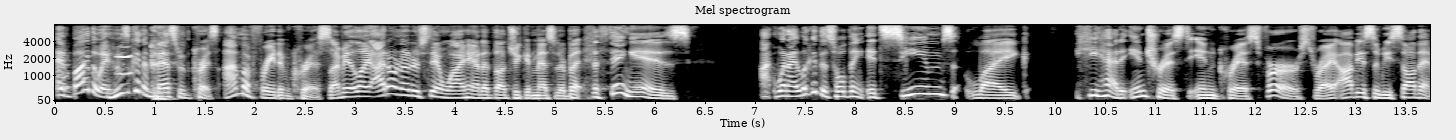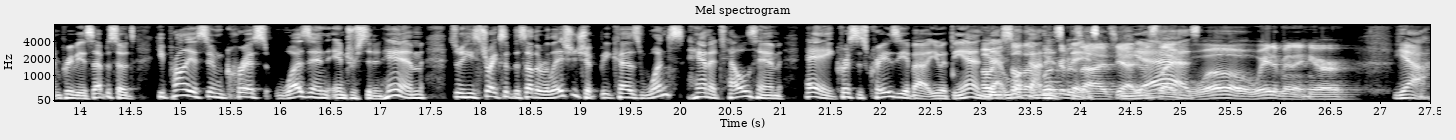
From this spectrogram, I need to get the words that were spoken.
and by the way, who's going to mess with Kris? I'm afraid of Kris. I mean, like, I don't understand why Hannah thought she could mess with her. But the thing is, I, when I look at this whole thing, it seems like he had interest in Kris first, right? Obviously, we saw that in previous episodes. He probably assumed Kris wasn't interested in him. So he strikes up this other relationship because once Hannah tells him, hey, Kris is crazy about you at the end, oh, that you saw look that on look his in his face. eyes. Yeah, yes. like, "Whoa, wait a minute here." Yeah.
